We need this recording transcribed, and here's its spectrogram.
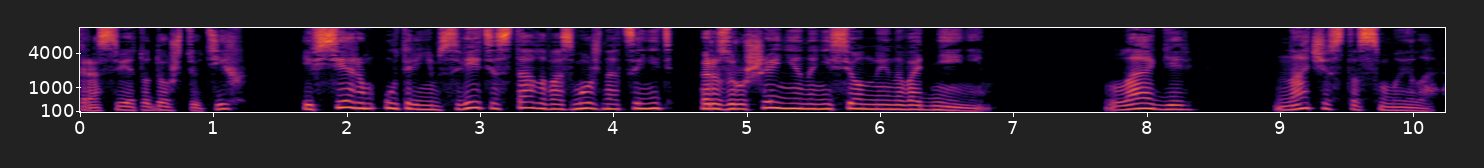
К рассвету дождь утих, и в сером утреннем свете стало возможно оценить разрушения, нанесенные наводнением. Лагерь начисто смыло.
